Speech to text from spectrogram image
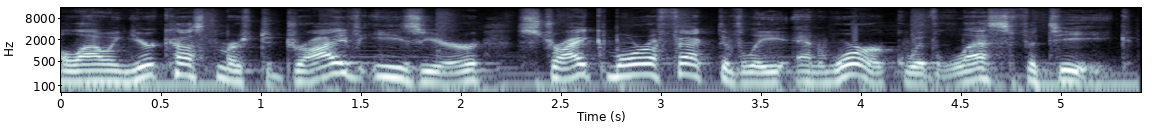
allowing your customers to drive easier, strike more effectively, and work with less fatigue.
